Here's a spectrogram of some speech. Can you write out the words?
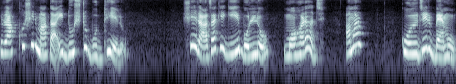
রাক্ষসীর মাথায় দুষ্ট বুদ্ধি এলো। সে রাজাকে গিয়ে বলল, মহারাজ, আমার কলজের ব্যামো,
